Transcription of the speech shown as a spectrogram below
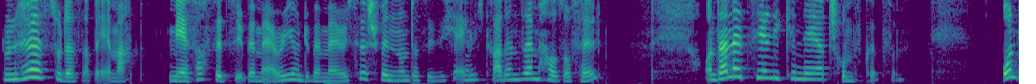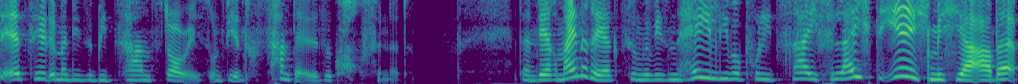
Nun hörst du das, aber er macht mehrfach Witze über Mary und über Marys Verschwinden und dass sie sich eigentlich gerade in seinem Haus aufhält. Und dann erzählen die Kinder, er hat Schrumpfköpfe. Und er erzählt immer diese bizarren Stories und wie interessant er Ilse Koch findet. Dann wäre meine Reaktion gewesen, hey, liebe Polizei, vielleicht irre ich mich ja, aber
